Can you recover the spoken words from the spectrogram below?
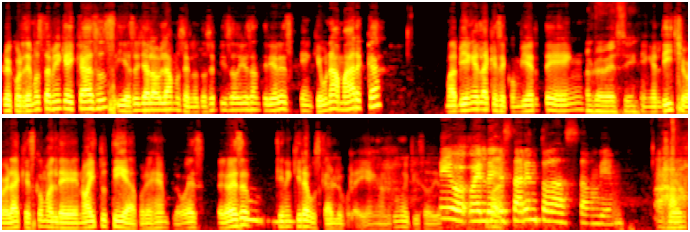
recordemos también que hay casos, y eso ya lo hablamos en los dos episodios anteriores, en que una marca más bien es la que se convierte en, Al revés, sí. en el dicho, ¿verdad? Que es como el de no hay tu tía, por ejemplo. Pero eso tienen que ir a buscarlo por ahí en algún episodio. Sí, o, el de estar en todas también. Ajá.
